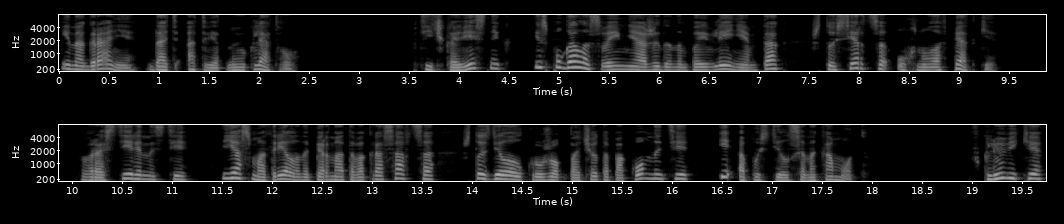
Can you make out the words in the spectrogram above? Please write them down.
и на грани дать ответную клятву. Птичка-вестник испугала своим неожиданным появлением так, что сердце ухнуло в пятки. В растерянности я смотрела на пернатого красавца, что сделал кружок почета по комнате и опустился на комод. В клювике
